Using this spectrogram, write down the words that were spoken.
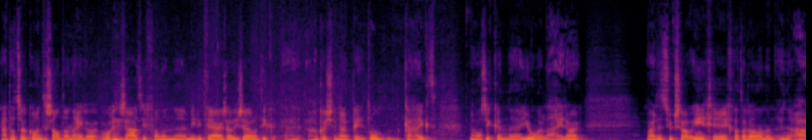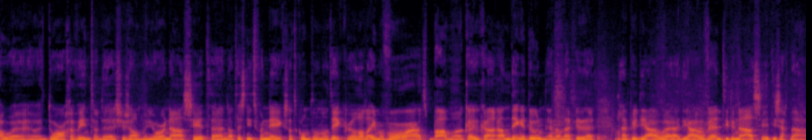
ja, dat is ook wel interessant aan de hele organisatie van een eh, militair sowieso. Want ik, ook als je naar het peloton kijkt, dan was ik een jonge leider. Maar het is natuurlijk zo ingericht dat er dan een, een oude, doorgewinterde sergeant-major naast zit. Hè? En dat is niet voor niks. Dat komt omdat ik wilde alleen maar voorwaarts. Bam, oké, we gaan, gaan dingen doen. En dan heb je, de, heb je die oude, die oude vent die ernaast zit. Die zegt, nou,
